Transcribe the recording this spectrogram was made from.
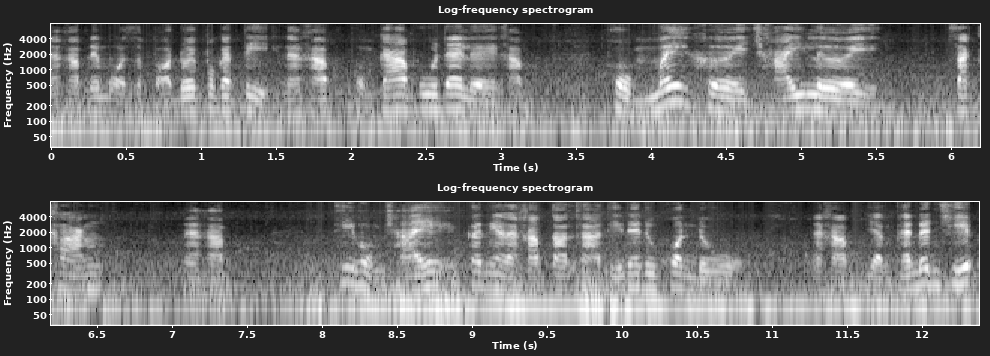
นะครับในโหมดสปอร์ตโดยปกตินะครับ ผมกล้าพูดได้เลยครับ ผมไม่เคยใช้เลยสักครั้งนะครับ ที่ผมใช้ก็เนี่ยแหละครับ ตอนสาธิตให้ทุกคนดูนะครับ อย่าง Paddle Shift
